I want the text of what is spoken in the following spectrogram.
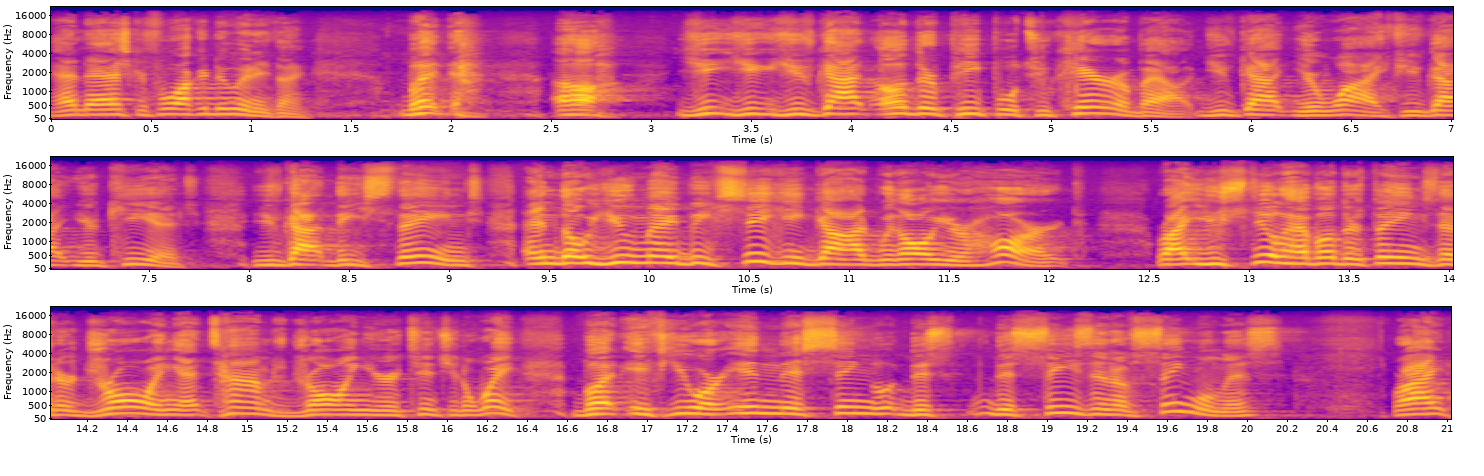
had to ask her before I could do anything. But uh, you, you, you've got other people to care about. You've got your wife, you've got your kids, you've got these things. And though you may be seeking God with all your heart, right, you still have other things that are drawing, at times, drawing your attention away. But if you are in this, single, this, this season of singleness, right,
